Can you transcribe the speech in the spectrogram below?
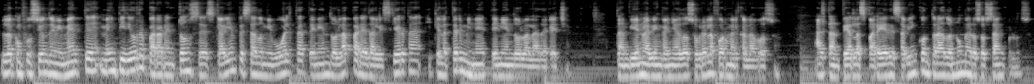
La confusión de mi mente me impidió reparar entonces que había empezado mi vuelta teniendo la pared a la izquierda y que la terminé teniéndola a la derecha. También me había engañado sobre la forma del calabozo. Al tantear las paredes había encontrado numerosos ángulos,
